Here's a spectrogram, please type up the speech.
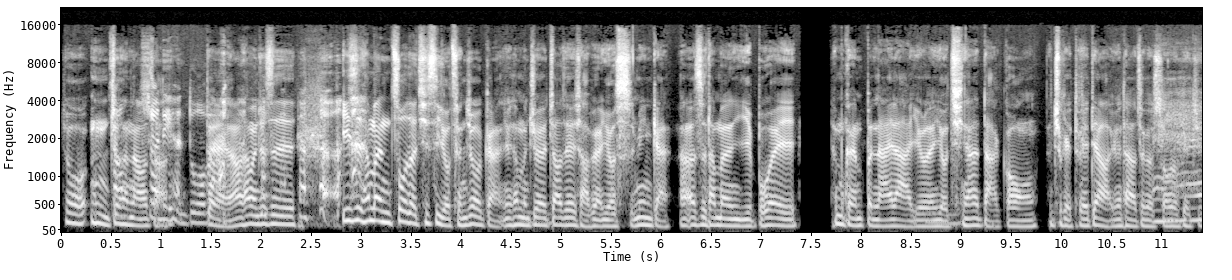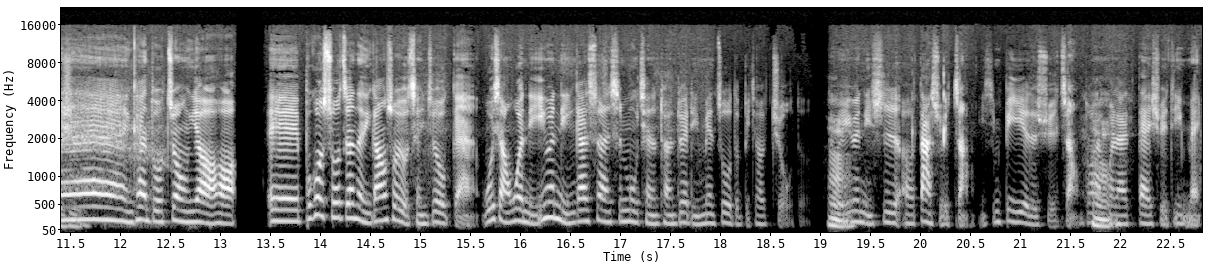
就嗯就很好顺利很多吧。对，然后他们就是，一是他们做的其实有成就感，因为他们觉得教这些小朋友有使命感；，然后二是他们也不会，他们可能本来啦，有人有其他的打工，就可以推掉，因为他有这个收入可以继续。哎，你看多重要哈！哎，不过说真的，你刚刚说有成就感，我想问你，因为你应该算是目前的团队里面做的比较久的，嗯，因为你是呃大学长，已经毕业的学长，都还回来带学弟妹。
